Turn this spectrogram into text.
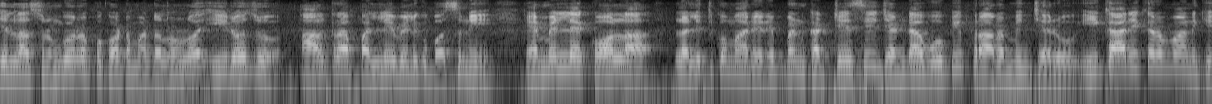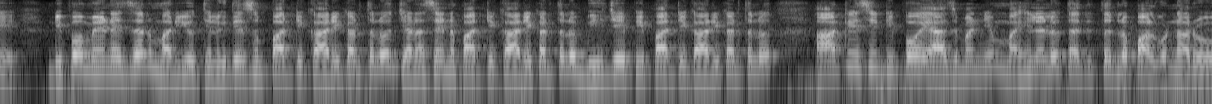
జిల్లా శృంగూరపుకోట మండలంలో ఈరోజు ఆల్ట్రా పల్లె వెలుగు బస్సుని ఎమ్మెల్యే కోళ్ళ లలిత్ కుమారి రిబ్బన్ కట్ చేసి జెండా ఊపి ప్రారంభించారు. ఈ కార్యక్రమానికి డిపో మేనేజర్ మరియు తెలుగుదేశం పార్టీ కార్యకర్తలు జనసేన పార్టీ కార్యకర్తలు బీజేపీ పార్టీ కార్యకర్తలు ఆర్టీసీ డిపో యాజమాన్యం మహిళలు తదితరులు పాల్గొన్నారు.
